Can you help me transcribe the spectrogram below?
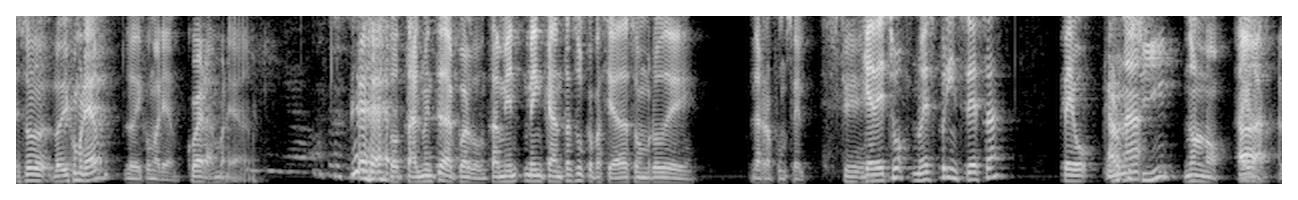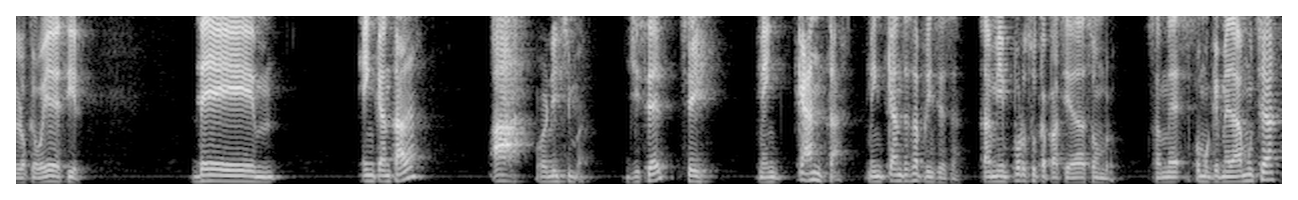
¿Eso lo, lo dijo María? Lo dijo María. Cuera, María. Totalmente de acuerdo. También me encanta su capacidad de asombro de, de Rapunzel. Es que... Que de hecho no es princesa, pero. Claro que sí. No, no, no. Ahí Ah. va, a lo que voy a decir. De. mm, Encantada, Ah, buenísima. Giselle, Sí. me encanta. Me encanta esa princesa. También por su capacidad de asombro. O sea, me- como que me da mucha.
